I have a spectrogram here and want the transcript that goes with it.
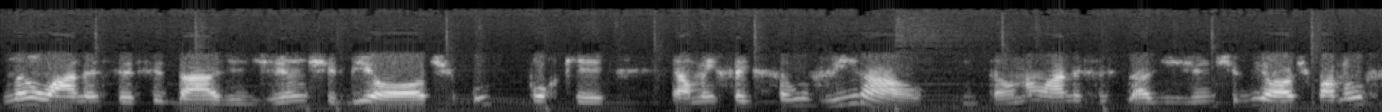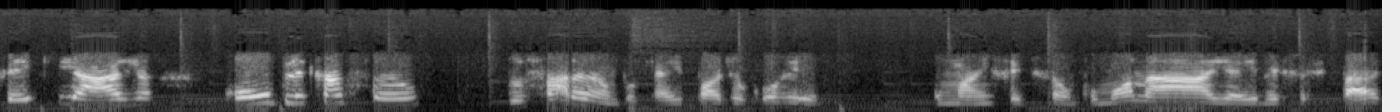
Não há necessidade de antibiótico, porque é uma infecção viral. Então não há necessidade de antibiótico, a não ser que haja complicação do sarampo, que aí pode ocorrer uma infecção pulmonar e aí necessitar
